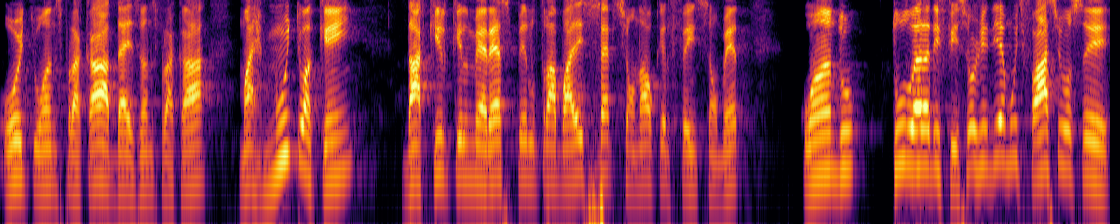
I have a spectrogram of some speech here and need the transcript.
oito anos para cá, dez anos para cá, mas muito aquém daquilo que ele merece pelo trabalho excepcional que ele fez em São Bento, quando tudo era difícil. Hoje em dia é muito fácil você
